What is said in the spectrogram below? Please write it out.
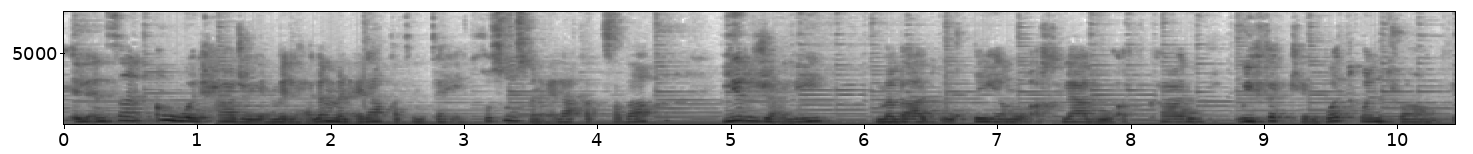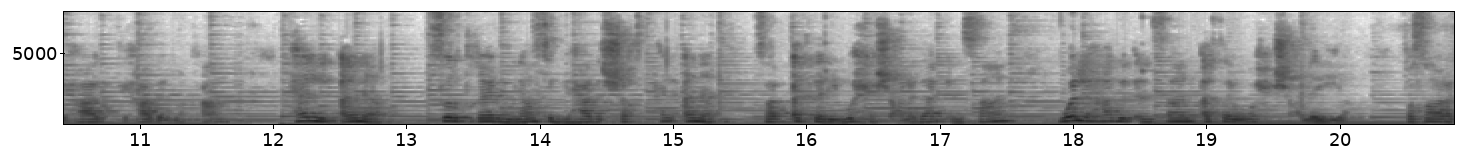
الإنسان أول حاجة يعملها لما العلاقة تنتهي خصوصا علاقة صداقة يرجع لي مبادئه وقيمه وأخلاقه وأفكاره ويفكر what went wrong في هذا في هذا المكان هل أنا صرت غير مناسب لهذا الشخص هل أنا صار أثري وحش على ذا الإنسان ولا هذا الإنسان أثره وحش علي فصارت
